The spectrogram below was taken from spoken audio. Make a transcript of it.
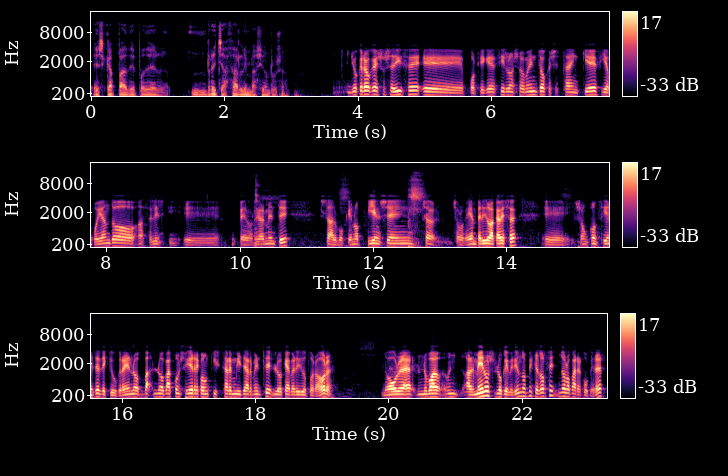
es capaz de poder rechazar la invasión rusa? Yo creo que eso se dice eh, porque hay que decirlo en ese momento que se está en Kiev y apoyando a Zelensky. Eh, pero realmente, salvo que no piensen, salvo que hayan perdido la cabeza, eh, son conscientes de que Ucrania no va, no va, a conseguir reconquistar militarmente lo que ha perdido por ahora. No, no va, al menos lo que perdió en 2014 no lo va a recuperar.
